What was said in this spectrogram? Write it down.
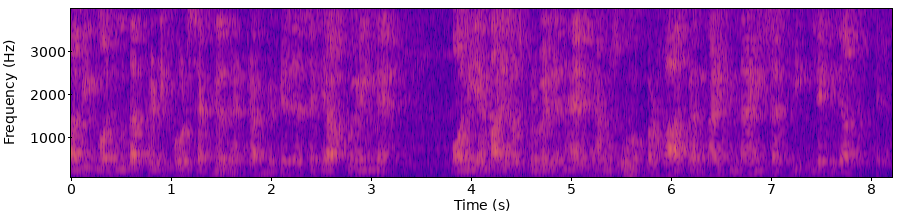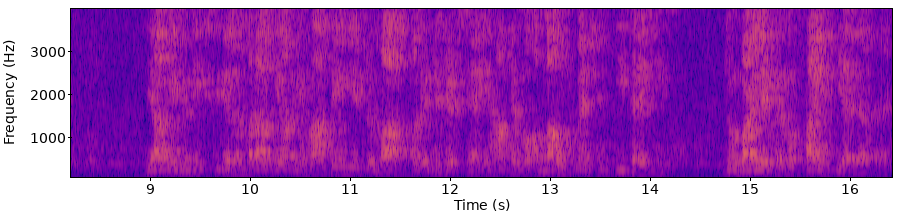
अभी मौजूदा 34 सेक्टर्स हैं ट्रैफ़िक के, जैसे कि आपको इल्म है, और ये हमारे पास प्रोविज़न है कि हम इसको बढ़ाकर 99 तक भी लेके जा सकते हैं। ये आगे यूनिक सीरियल नंबर आ गया और यहाँ पे ये जो लास्ट वाले डिजिट्स हैं, यहाँ पे वो अमाउंट मेंशन की जाएगी, जो वायलेटर को फाइन किया जाता है।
